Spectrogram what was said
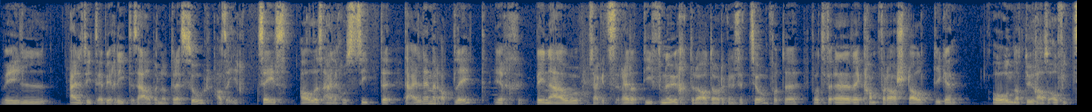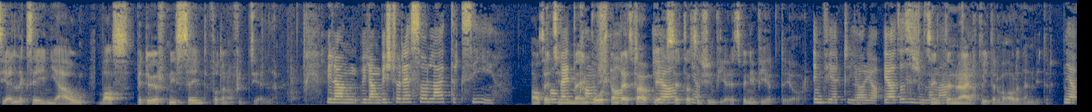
weil einerseits eben, ich reite selber noch Dressur. Also ich sehe es alles eigentlich aus Seite Teilnehmer, Athlet. Ich bin auch, sage jetzt, relativ nüchtern an der Organisation von der, von der äh, Wettkampfveranstaltungen. Und natürlich als Offizielle sehe ich auch, was Bedürfnisse sind von den Offiziellen. Wie lange wie lang bist du Ressortleiter gewesen? Also jetzt im, im Vorstand SVPS, ja, das ja. ist im, jetzt bin ich im vierten Jahr. Im vierten Jahr, ja. Ja, das ist ein das sind dann eigentlich wieder Wahlen dann wieder. Ja,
